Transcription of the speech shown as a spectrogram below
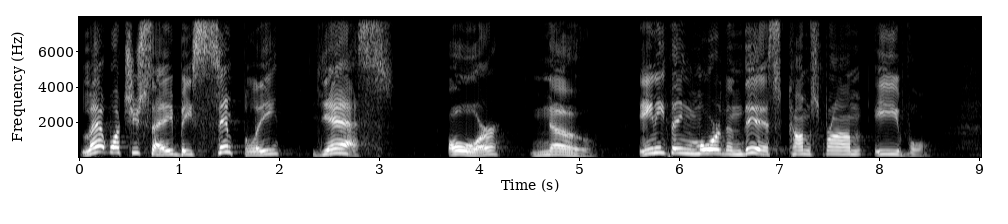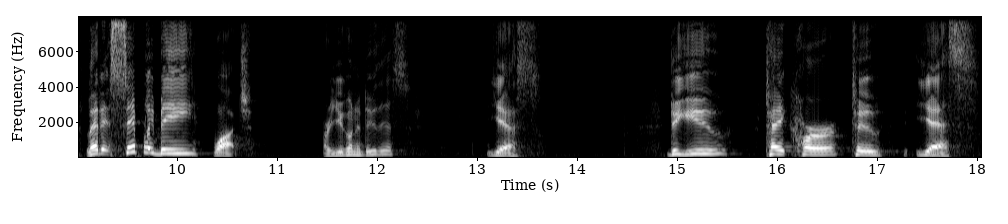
let what you say be simply yes or no. Anything more than this comes from evil. Let it simply be, watch, are you going to do this? Yes. Do you take her to? Yes,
